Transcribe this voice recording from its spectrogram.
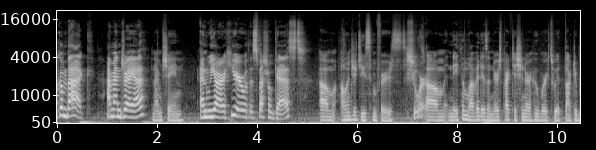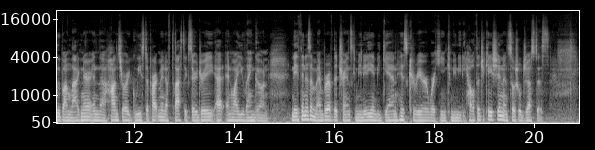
Welcome back. I'm Andrea, And I'm Shane. and we are here with a special guest. Um, I'll introduce him first. Sure. Um, Nathan Levitt is a nurse practitioner who works with Dr. Bluebond-Langner in the Hansjörg Wyss Department of Plastic Surgery at NYU Langone. Nathan is a member of the trans community and began his career working in community health education and social justice.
